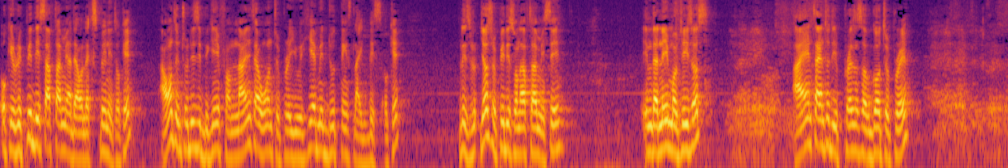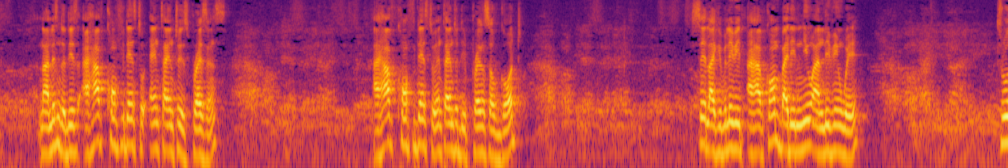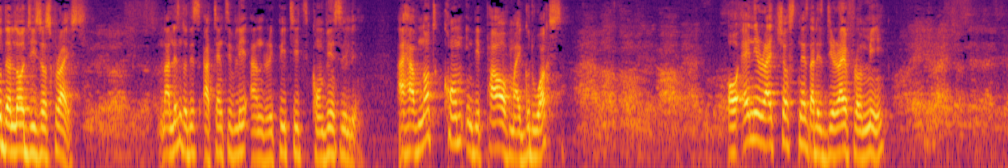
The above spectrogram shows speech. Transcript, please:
Okay, repeat this after me and I will explain it, okay? I want to introduce it beginning from now. Anytime I want to pray, you hear me do things like this, okay? Please just repeat this one after me. Say, In the name of Jesus, name of Jesus I enter into the presence of God to pray. Now listen to this. I have confidence to enter into His presence. I have confidence to enter into the presence of God. Say like you believe it. I have come by the new and living way. Through the Lord Jesus Christ. Now listen to this attentively and repeat it convincingly. I have not come in the power of my good works, or any righteousness that is derived from me.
